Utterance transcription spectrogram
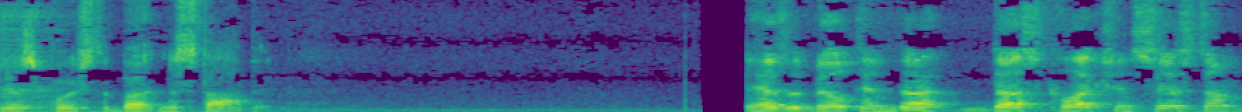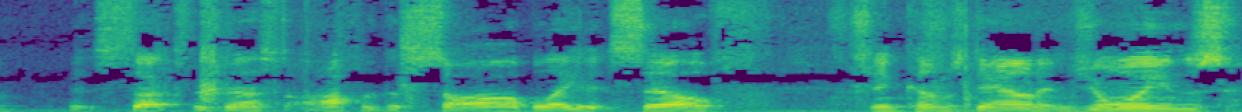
Just push the button to stop it. It has a built-in dust collection system that sucks the dust off of the saw blade itself, then comes down and joins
